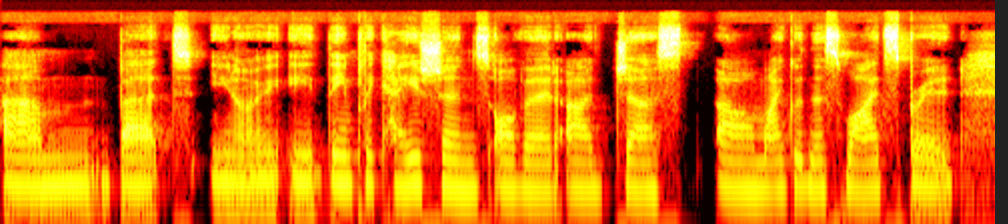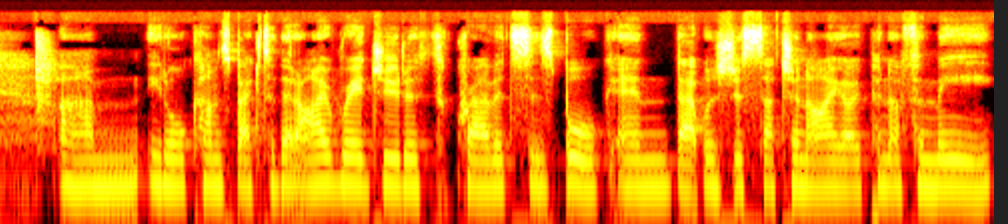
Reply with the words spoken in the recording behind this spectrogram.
Um, but, you know, it, the implications of it are just oh my goodness, widespread. Um, it all comes back to that. I read Judith Kravitz's book, and that was just such an eye opener for me.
